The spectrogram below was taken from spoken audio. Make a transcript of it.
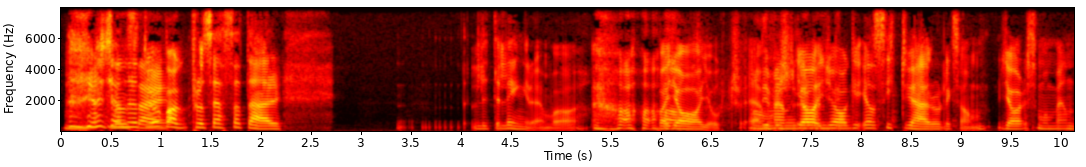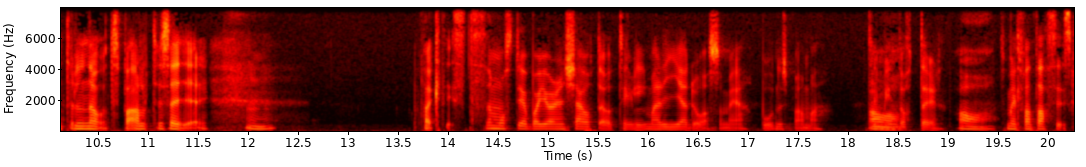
du det? Jag känner Men att du har här- bara processat det här lite längre än vad, vad jag har gjort. Det Men jag, jag, jag sitter ju här och liksom gör små mental notes på allt du säger. Mm. Faktiskt. Sen måste jag bara göra en shout-out till Maria då, som är bonusmamma till Ja. min dotter. Ja. Som är helt fantastisk.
